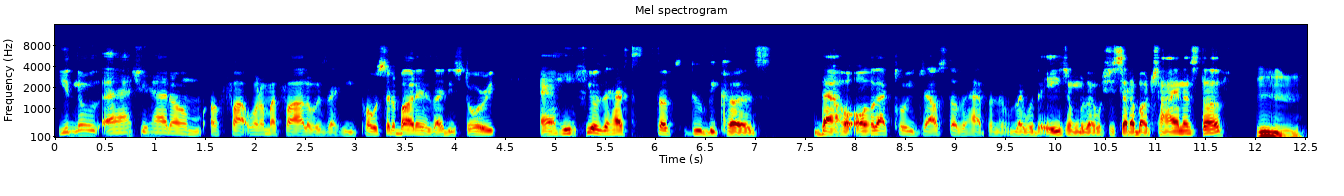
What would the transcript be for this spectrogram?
You know, I actually had um a fo- one of my followers that he posted about it in his ID story, and he feels it has stuff to do because that whole, all that Chloe Zhao stuff that happened, like with the Asian, like what she said about China and stuff. Mm-hmm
